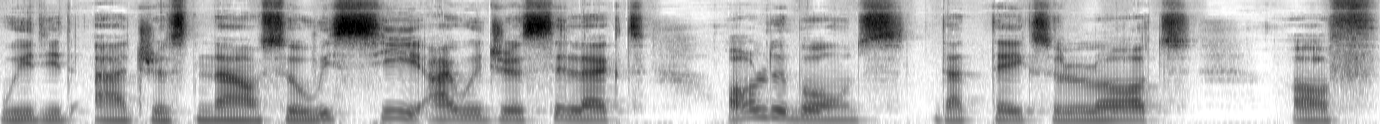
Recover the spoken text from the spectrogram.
we did add just now. So we see I will just select all the bones that takes a lot of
